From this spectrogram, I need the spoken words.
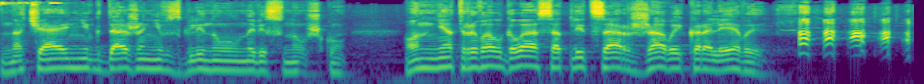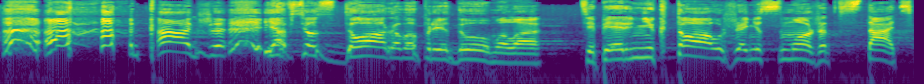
Но чайник даже не взглянул на веснушку. Он не отрывал глаз от лица ржавой королевы. Как же, я все здорово придумала. Теперь никто уже не сможет встать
